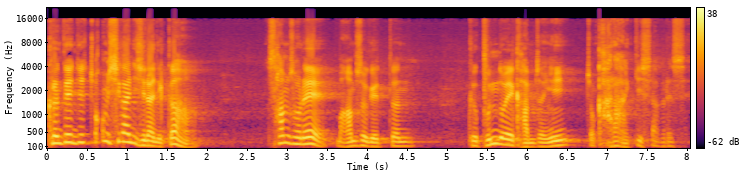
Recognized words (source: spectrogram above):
그런데 이제 조금 시간이 지나니까 삼손의 마음속에 있던 그 분노의 감정이 좀 가라앉기 시작을 했어요.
